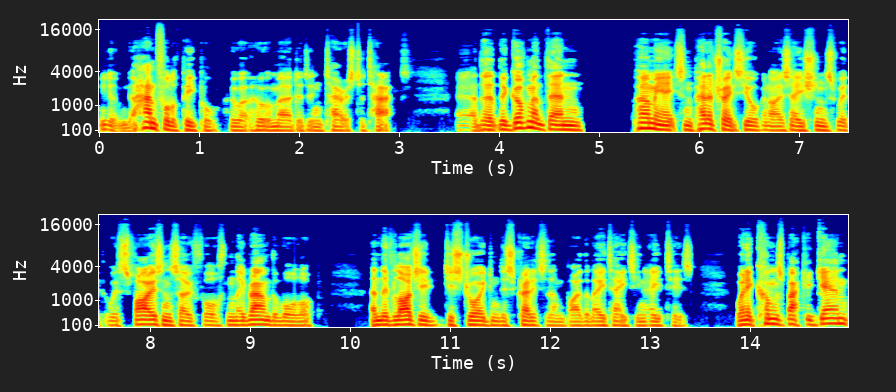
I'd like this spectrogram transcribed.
you know, a handful of people who are, who are murdered in terrorist attacks. Uh, the, the government then permeates and penetrates the organizations with, with spies and so forth, and they round them all up. And they've largely destroyed and discredited them by the late 1880s. When it comes back again,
